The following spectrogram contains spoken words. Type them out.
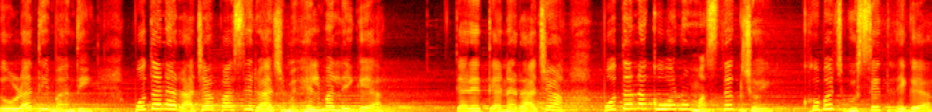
દોરડાથી બાંધી પોતાના રાજા પાસે રાજમહેલમાં લઈ ગયા. ત્યારે ત્યાંના રાજા પોતાના કૂવાનું મસ્તક જોઈ ખૂબ જ ગુસ્સે થઈ ગયા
